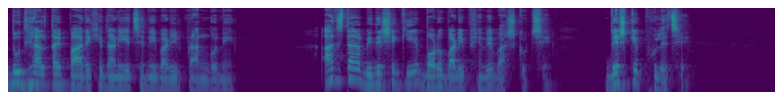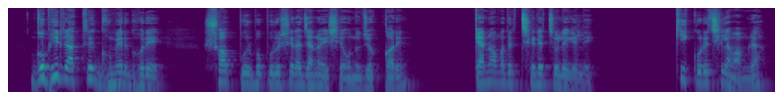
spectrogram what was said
দুধে আলতায় পা রেখে দাঁড়িয়েছেন এই বাড়ির প্রাঙ্গণে। আজ তারা বিদেশে গিয়ে বড় বাড়ি ফেঁদে বাস করছে। দেশকে ভুলেছে। গভীর রাত্রে ঘুমের ঘোরে সব পূর্বপুরুষেরা যেন এসে অনুযোগ করেন, কেন আমাদের ছেড়ে চলে গেলে? কি করেছিলাম আমরা?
